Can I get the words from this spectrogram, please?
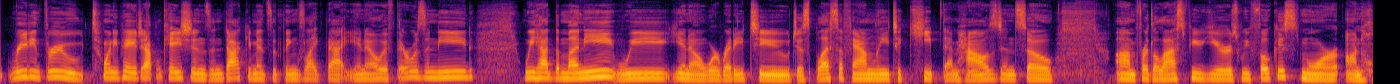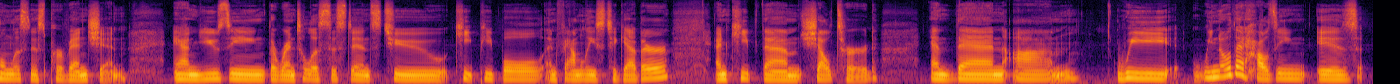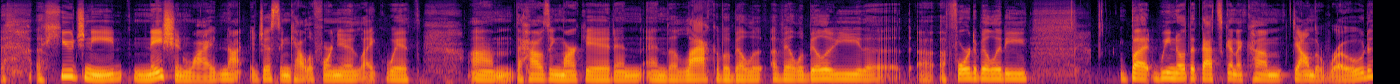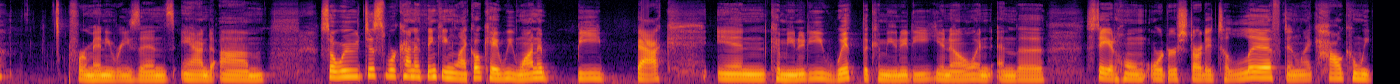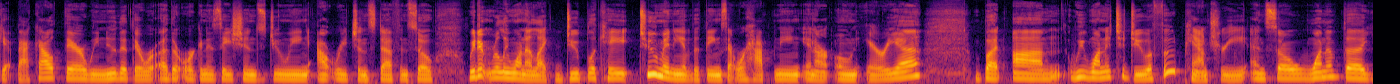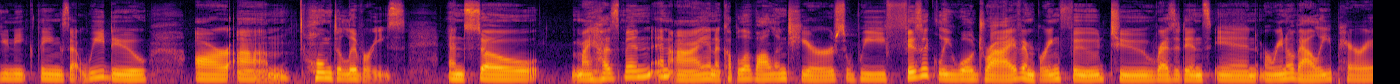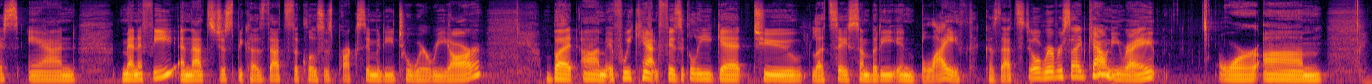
reading through 20 page applications and documents and things like that you know if there was a need we had the money we you know were ready to just bless a family to keep them housed and so um, for the last few years we focused more on homelessness prevention and using the rental assistance to keep people and families together and keep them sheltered. And then um, we we know that housing is a huge need nationwide, not just in California. Like with um, the housing market and and the lack of avail- availability, the uh, affordability. But we know that that's going to come down the road for many reasons, and um, so we just were kind of thinking like, okay, we want to be back in community with the community, you know, and, and the stay at home orders started to lift and like how can we get back out there? We knew that there were other organizations doing outreach and stuff. And so we didn't really want to like duplicate too many of the things that were happening in our own area. But um, we wanted to do a food pantry. And so one of the unique things that we do are um, home deliveries. And so my husband and I and a couple of volunteers, we physically will drive and bring food to residents in Moreno Valley, Perris, and Menifee. And that's just because that's the closest proximity to where we are. But um, if we can't physically get to, let's say, somebody in Blythe, because that's still Riverside County, right? Or, um,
